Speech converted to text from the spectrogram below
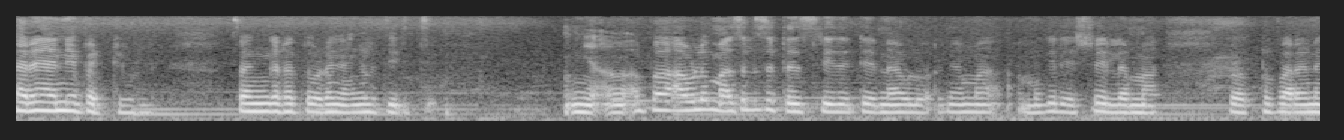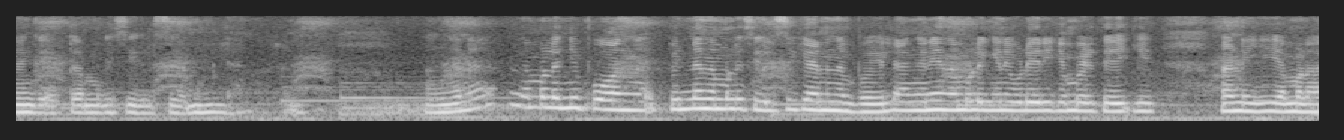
കരയാനേ പറ്റുള്ളൂ. സങ്കടത്തോടെ ഞങ്ങൾ തിരിച്ച്. അപ്പോൾ അവൾ മസിൽസ് ടെസ്റ്റ് ചെയ്തിട്ട് തന്നെ അവൾ പറഞ്ഞു അമ്മ നമുക്ക് രക്ഷയില്ലമ്മ ഡോക്ടർ പറയണേ കേട്ട് നമുക്ക് ചികിത്സയൊന്നുമില്ല. അങ്ങനെ നമ്മളിഞ്ഞ് പോന്ന്. പിന്നെ നമ്മൾ ചികിത്സിക്കാനൊന്നും പോയില്ല. അങ്ങനെ നമ്മളിങ്ങനെ ഇവിടെ ഇരിക്കുമ്പോഴത്തേക്ക് ആണ് ഈ നമ്മളെ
